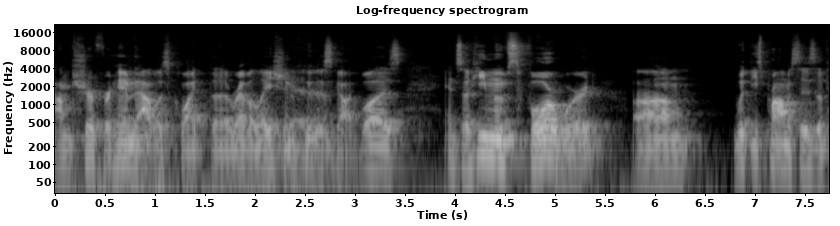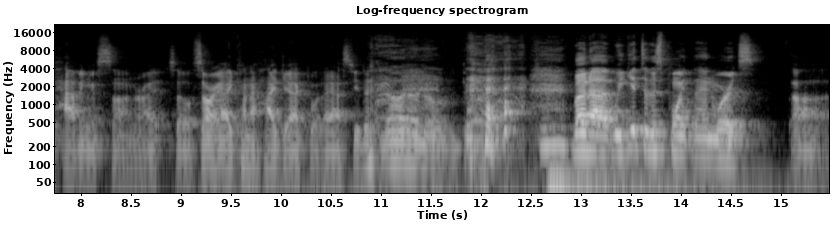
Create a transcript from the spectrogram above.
I'm sure for him that was quite the revelation yeah. of who this God was. And so he moves forward um, with these promises of having a son, right? So sorry, I kind of hijacked what I asked you to. No, no, no. but uh, we get to this point then where it's uh,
